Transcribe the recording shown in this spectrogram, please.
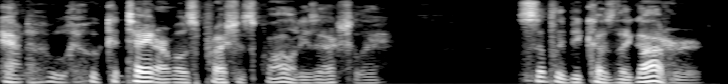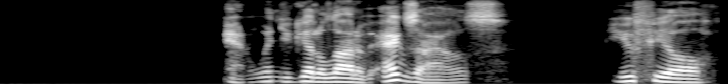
and who, who contain our most precious qualities, actually, simply because they got hurt. And when you get a lot of exiles, you feel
